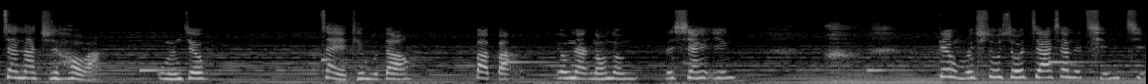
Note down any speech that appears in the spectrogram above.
在那之后啊，我们就再也听不到爸爸有那浓浓的乡音，跟我们诉说家乡的情景。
